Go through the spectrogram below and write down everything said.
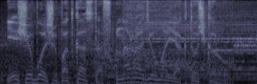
Еще больше подкастов на радиомаяк.ру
